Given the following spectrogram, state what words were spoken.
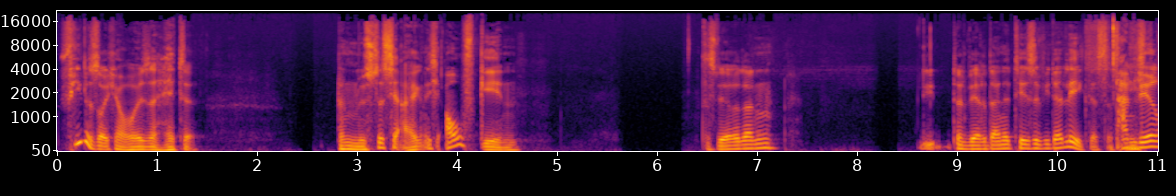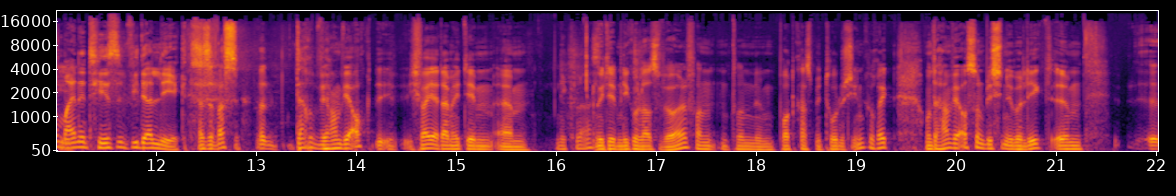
viele solcher Häuser hätte, dann müsste es ja eigentlich aufgehen. Das wäre dann, die, dann wäre deine These widerlegt. Dass das dann wäre geht. meine These widerlegt. Also was, darüber haben wir auch, ich war ja da mit dem, ähm, Niklas? mit dem Nikolaus Wörl von, von dem Podcast Methodisch Inkorrekt. Und da haben wir auch so ein bisschen überlegt, ähm, äh,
